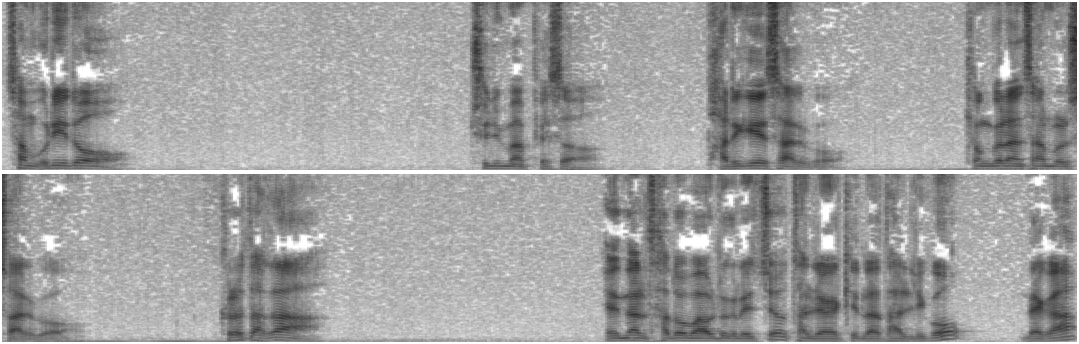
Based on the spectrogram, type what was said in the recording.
참 우리도 주님 앞에서 바르게 살고 경건한 삶을 살고 그러다가 옛날 사도 바울도 그랬죠. 달려갈 길라 달리고 내가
